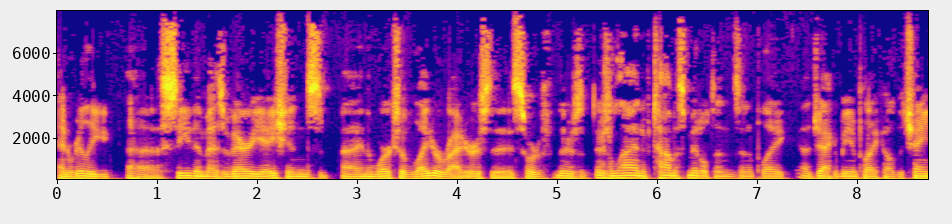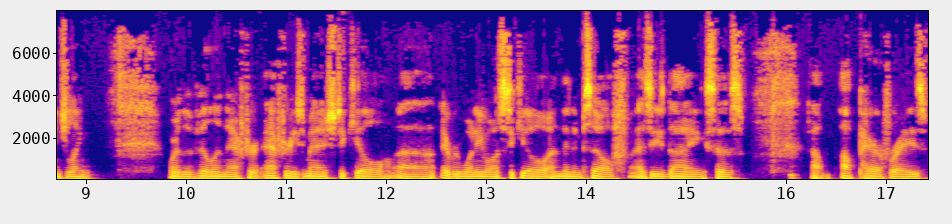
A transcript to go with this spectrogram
and really uh, see them as variations uh, in the works of later writers. It's sort of there's there's a line of Thomas Middleton's in a play, a Jacobean play called The Changeling, where the villain, after after he's managed to kill uh, everyone he wants to kill, and then himself as he's dying, says, "I'll, I'll paraphrase,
